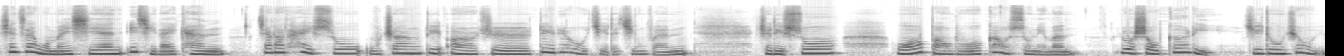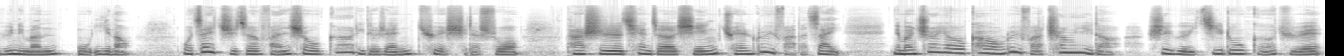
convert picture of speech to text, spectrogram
现在，我们先一起来看《加拉太书》五章第二至第六节的经文。这里说：“我保罗告诉你们，若受割礼，基督就与你们无异了。我在指着凡受割礼的人，确实的说，他是欠着行全律法的债。你们这要靠律法称义的。”是与基督隔绝，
